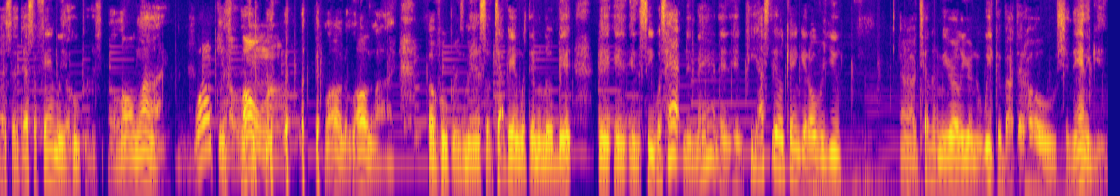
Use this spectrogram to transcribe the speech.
That's a that's a family of hoopers, a long line. What? A long line. a long, a long line of hoopers, man. So tap in with them a little bit and, and, and see what's happening, man. And, and P, I still can't get over you uh, telling me earlier in the week about that whole shenanigan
